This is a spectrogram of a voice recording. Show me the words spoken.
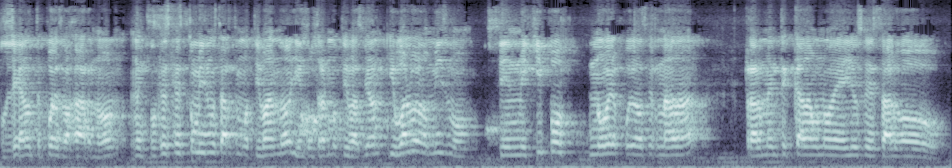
pues ya no te puedes bajar, ¿no? Entonces es tú mismo estarte motivando y encontrar motivación. Y vuelvo a lo mismo, sin mi equipo no hubiera podido hacer nada, realmente cada uno de ellos es algo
